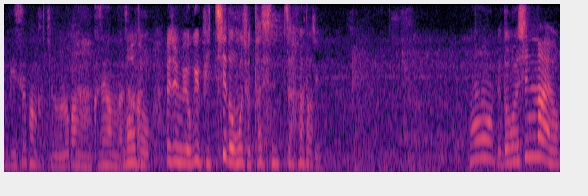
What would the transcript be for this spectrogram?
미술관 같이 놀러 가면 그 생각 나지 않아? 맞아. 요즘 여기 빛이 너무 좋다 진짜. 그치? 어, 너무 신나요.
